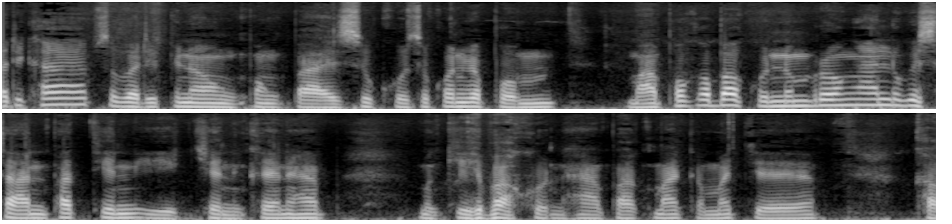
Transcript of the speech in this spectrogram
วัสดีครับ สวัสดีพี่น้องปองปายสุขุสุขคนกับผม มาพบกับบ้าคุณนำโรงงานลูกสานพัดทินอีกเช่นเคยนะครับ เมื่อกี้บ้าคุณหาพักมากับมาเจอ เขา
